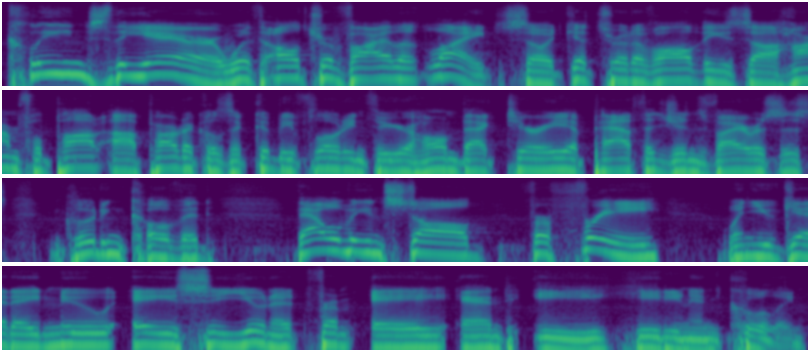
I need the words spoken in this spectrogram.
cleans the air with ultraviolet light, so it gets rid of all these uh, harmful pot, uh, particles that could be floating through your home, bacteria, pathogens, viruses, including COVID. That will be installed for free when you get a new AC unit from A and E Heating and Cooling.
